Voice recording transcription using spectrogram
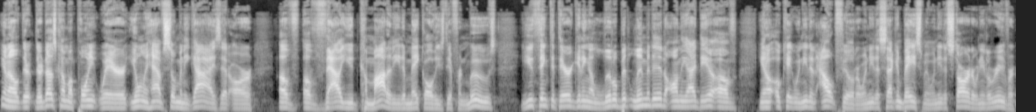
you know, there there does come a point where you only have so many guys that are of of valued commodity to make all these different moves. You think that they're getting a little bit limited on the idea of, you know, okay, we need an outfielder, we need a second baseman, we need a starter, we need a reliever.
